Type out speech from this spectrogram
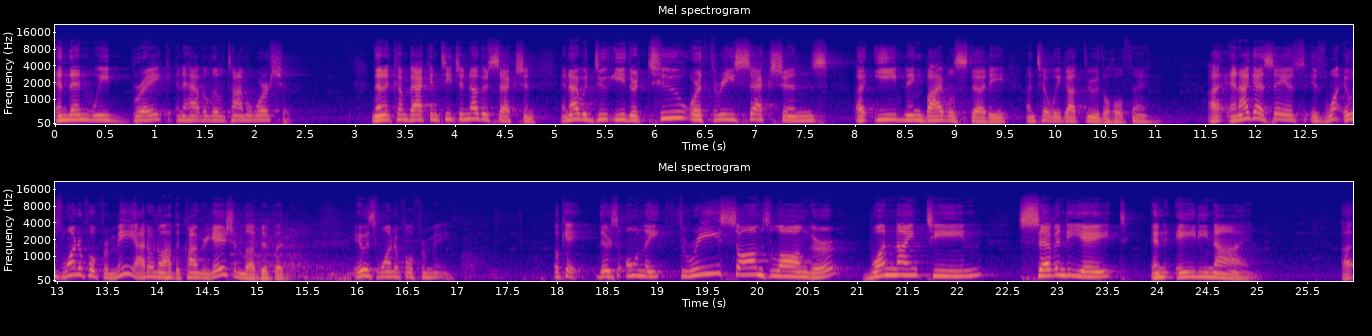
and then we'd break and have a little time of worship. Then I'd come back and teach another section, and I would do either two or three sections a evening Bible study until we got through the whole thing. Uh, and I got to say, it, was, it was wonderful for me. I don't know how the congregation loved it, but it was wonderful for me. Okay, there's only three Psalms longer 119, 78, and 89. Uh,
